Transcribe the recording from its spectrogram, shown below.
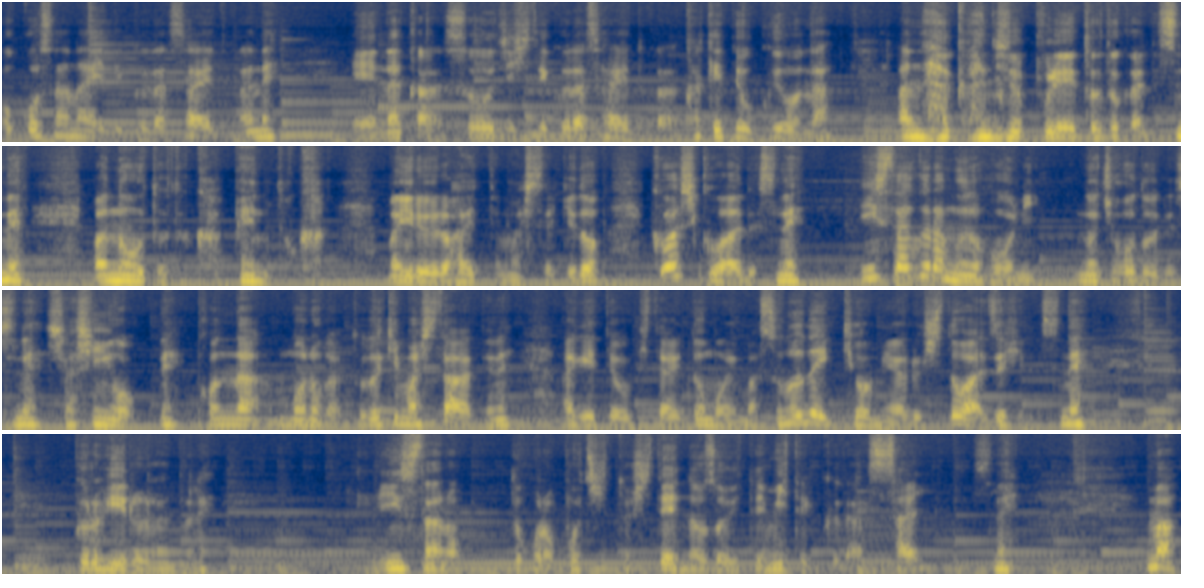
起こさないでくださいとかね、えー、なんか掃除してくださいとかかけておくような、あんな感じのプレートとかですね、まあ、ノートとかペンとか、まあ、いろいろ入ってましたけど、詳しくはですね、インスタグラムの方に後ほどですね、写真をね、こんなものが届きましたってね、あげておきたいと思いますので、興味ある人はぜひですね、え、プロフィール欄のね、インスタのところポチッとして覗いてみてくださいですね。まあ、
